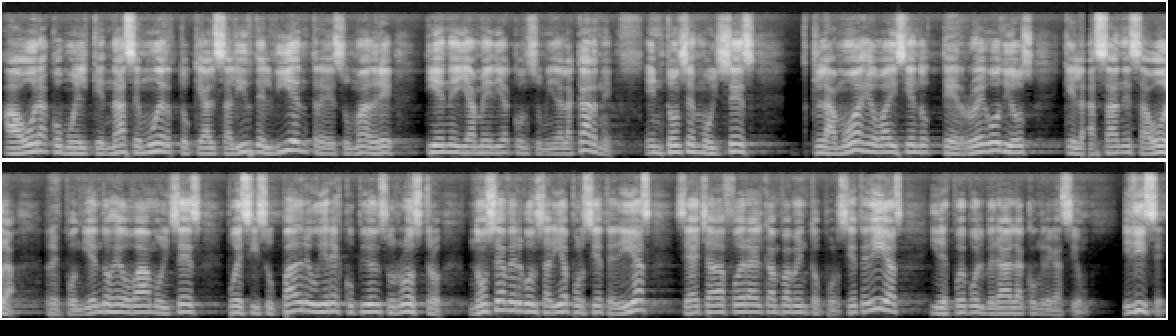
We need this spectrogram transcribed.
ahora como el que nace muerto, que al salir del vientre de su madre tiene ya media consumida la carne. Entonces Moisés clamó a Jehová diciendo, te ruego Dios que la sanes ahora. Respondiendo Jehová a Moisés, pues si su padre hubiera escupido en su rostro, no se avergonzaría por siete días, se ha echada fuera del campamento por siete días y después volverá a la congregación. Y dice,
